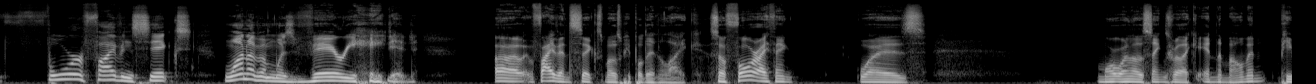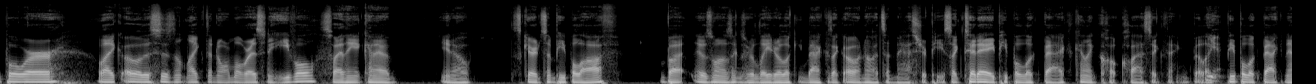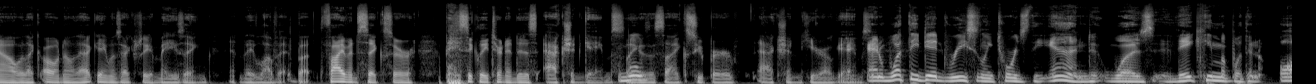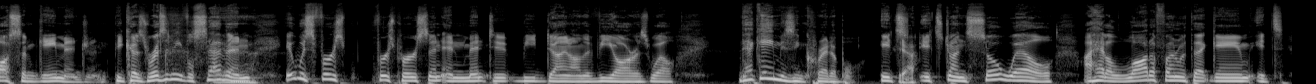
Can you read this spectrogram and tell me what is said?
four, five, and six. One of them was very hated. uh, five and six, most people didn't like. So four, I think, was more one of those things where, like, in the moment, people were like, "Oh, this isn't like the normal Resident Evil." So I think it kind of, you know, scared some people off. But it was one of those things where later looking back, it's like, oh no, it's a masterpiece. Like today, people look back, kind of like cult classic thing. But like Yeah. people look back now, like, oh no, that game was actually amazing, and they love it. But five and six are basically turned into just action games, like Well- it's like super action hero games. And what they did recently towards the end was they came up with an awesome game engine because Resident Evil 7, Yeah. it was first first person and meant to be done on the VR as well. That game is incredible. It's Yeah. it's done so well. I had a lot of fun with that game. It's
